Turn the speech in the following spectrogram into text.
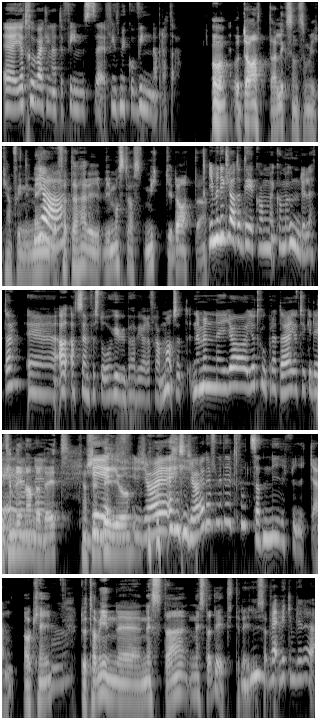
Eh, jag tror verkligen att det finns, eh, finns mycket att vinna på detta. Och, och data liksom som vi kan få in i mängder. Ja. För att det här är, vi måste ha mycket data. Ja men det är klart att det kommer, kommer underlätta eh, att, att sen förstå hur vi behöver göra framåt. Så att, nej men eh, jag, jag tror på detta. Jag tycker det, Det kan är bli en andra eh, dejt. Kanske det, en bio. Jag är, jag är definitivt fortsatt nyfiken. Okej, Ja. då tar vi in eh, nästa, nästa dejt till dig Mm. Lisa. Vil- Vilken blir det då?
